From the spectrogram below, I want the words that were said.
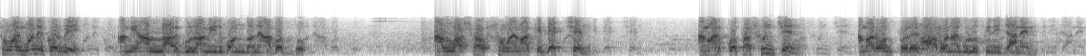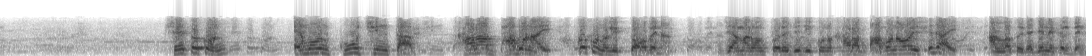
সময় মনে করবে, আমি আল্লাহর গুলামির বন্ধনে আবদ্ধ। আল্লাহ সব সময় আমাকে দেখছেন আমার কথা শুনছেন, আমার অন্তরের ভাবনাগুলো তিনি জানেন। সে তখন এমন কুচিন্তা খারাপ ভাবনায় কখনো লিপ্ত হবে না। যে আমার অন্তরে যদি কোনো খারাপ ভাবনাও এসে যায়, আল্লাহ তো এটা জেনে ফেলবেন।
